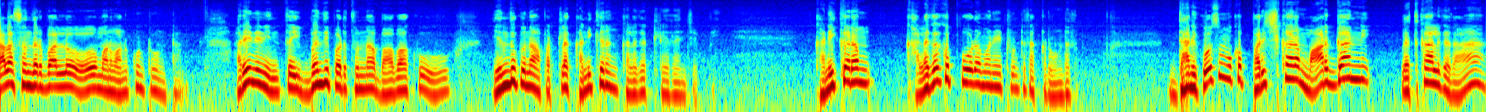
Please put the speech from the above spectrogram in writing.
చాలా సందర్భాల్లో మనం అనుకుంటూ ఉంటాం అరే నేను ఇంత ఇబ్బంది పడుతున్నా బాబాకు ఎందుకు నా పట్ల కనికరం కలగట్లేదని చెప్పి. కనికరం కలగకపోవడం అనేటువంటిది అక్కడ ఉండదు. దానికోసం ఒక పరిష్కార మార్గాన్ని వెతకాలి కదా.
